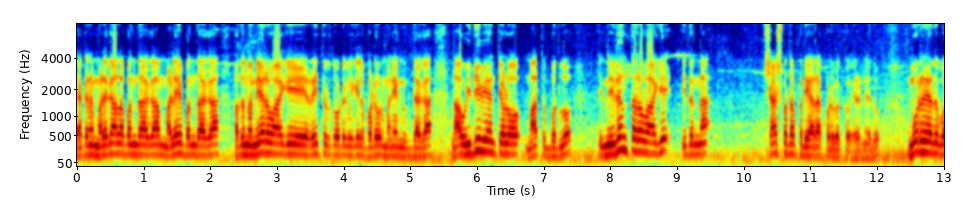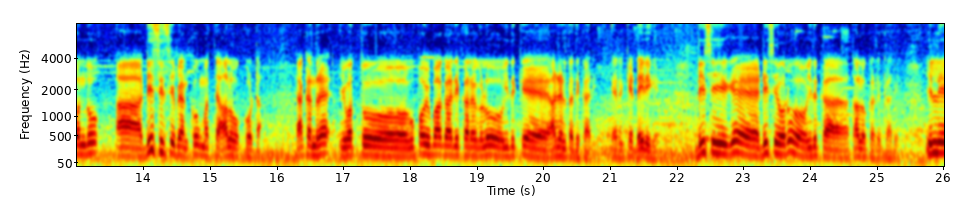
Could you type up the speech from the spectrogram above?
ಯಾಕಂದರೆ ಮಳೆಗಾಲ ಬಂದಾಗ, ಮಳೆ ಬಂದಾಗ, ಅದನ್ನು ನೇರವಾಗಿ ರೈತರ ತೋಟಗಳಿಗೆಲ್ಲ ಬಡವರ ಮನೆಗೆ ನುಗ್ಗಿದಾಗ ನಾವು ಇದ್ದೀವಿ ಅಂತೇಳೋ ಮಾತು ಬದಲು ನಿರಂತರವಾಗಿ ಇದನ್ನು ಶಾಶ್ವತ ಪರಿಹಾರ ಕೊಡಬೇಕು ಎರಡನೇದು. ಮೂರನೇದು ಬಂದು ಡಿ ಸಿ ಸಿ ಬ್ಯಾಂಕು ಮತ್ತು ಹಾಲು ಒಕ್ಕೂಟ ಯಾಕಂದರೆ ಇವತ್ತು ಉಪವಿಭಾಗಾಧಿಕಾರಿಗಳು ಇದಕ್ಕೆ ಆಡಳಿತಾಧಿಕಾರಿ, ಏನಕ್ಕೆ ಡೈರಿಗೆ. ಡಿ ಸಿಗೆ ಡಿ ಸಿ ಅವರು ಇದಕ್ಕೆ ತಾಲೂಕು ಅಧಿಕಾರಿ. ಇಲ್ಲಿ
